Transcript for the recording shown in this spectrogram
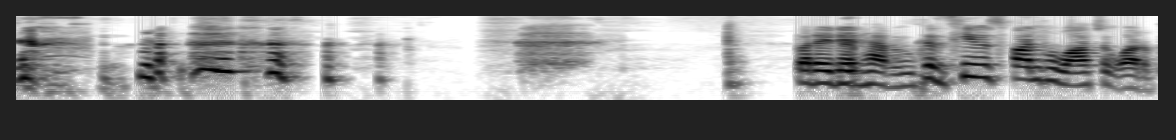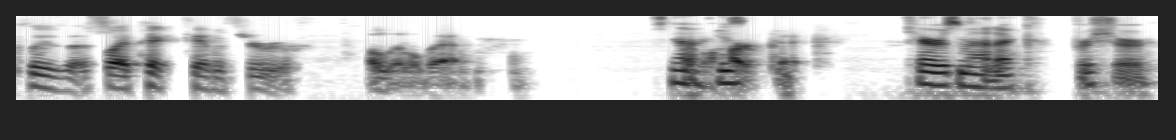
but I did have him because he was fun to watch at Wodapalooza, so I picked him through a little bit. Yeah, of he's heart pick. charismatic for sure.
